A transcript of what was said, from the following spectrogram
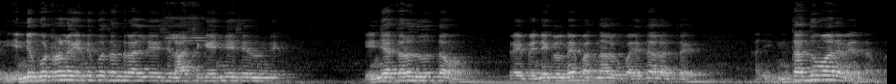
ఎన్ని కుట్రలు ఎన్ని కుతంత్రాలు చేసి లాస్ట్కి ఏం చేసేది ఉంది? ఏం చేస్తారో చూద్దాం. రేపు ఎన్నికలు ఉన్నాయి పద్నాలుగు ఫలితాలు వస్తాయి. అని ఇంత అద్దుమానం ఏందబ్బా?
